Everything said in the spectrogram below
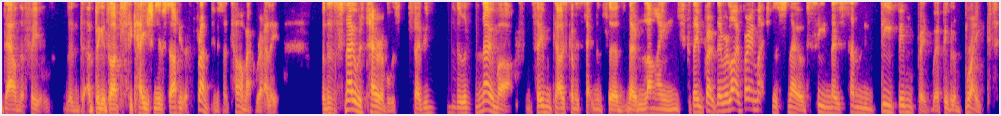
down the field, and a big advantage occasionally of starting at the front if it's a tarmac rally. But the snow was terrible. So if you, there were no marks, the same guys coming second and third, there's no lines because they they rely very much on the snow of seeing those suddenly deep imprint where people have braked.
